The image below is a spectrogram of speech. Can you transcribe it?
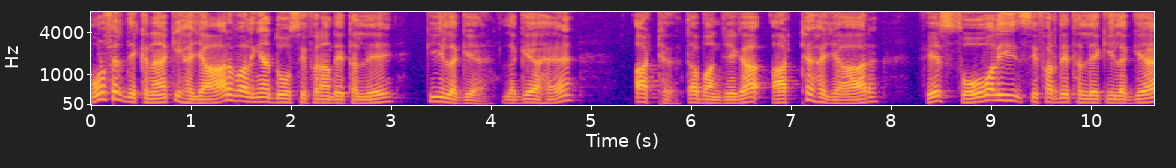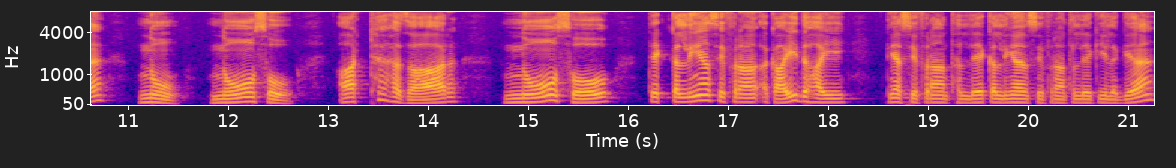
ਹੁਣ ਫਿਰ ਦੇਖਣਾ ਕਿ ਹਜ਼ਾਰ ਵਾਲੀਆਂ ਦੋ ਸਿਫਰਾਂ ਦੇ ਥੱਲੇ ਕੀ ਲੱਗਿਆ? ਲੱਗਿਆ ਹੈ 8 ਤਾਂ ਬਣ ਜਾਏਗਾ 8000 ਫਿਰ 100 ਵਾਲੀ ਸਿਫਰ ਦੇ ਥੱਲੇ ਕੀ ਲੱਗਿਆ? 9 900 8000 900 ਤੇ ਕੱਲੀਆਂ ਸਿਫਰਾਂ, ਇਕਾਈ ਦਹਾਈ ਦੀਆਂ ਸਿਫਰਾਂ ਥੱਲੇ ਕੱਲੀਆਂ ਸਿਫਰਾਂ ਥੱਲੇ ਕੀ ਲੱਗਿਆ?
